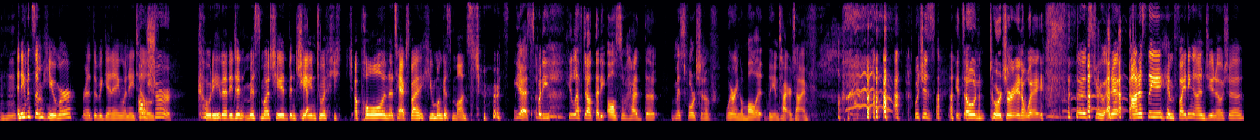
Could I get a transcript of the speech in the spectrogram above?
mm-hmm. and even some humor right at the beginning when he Oh, tells sure. Cody that he didn't miss much. He had been chained to a, a pole and attacked by humongous monsters. Yes, but he he left out that he also had the misfortune of wearing a mullet the entire time. Which is its own torture in a way. That's true. And it, honestly, him fighting on Geonosia,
